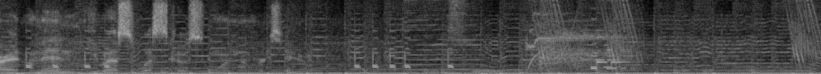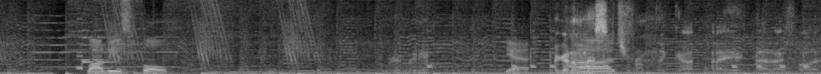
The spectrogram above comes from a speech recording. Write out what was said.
Alright, I'm in US West Coast 1, number 2. Lobby is full. Really? Yeah. I got a Uh, message from the guy that I fought.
